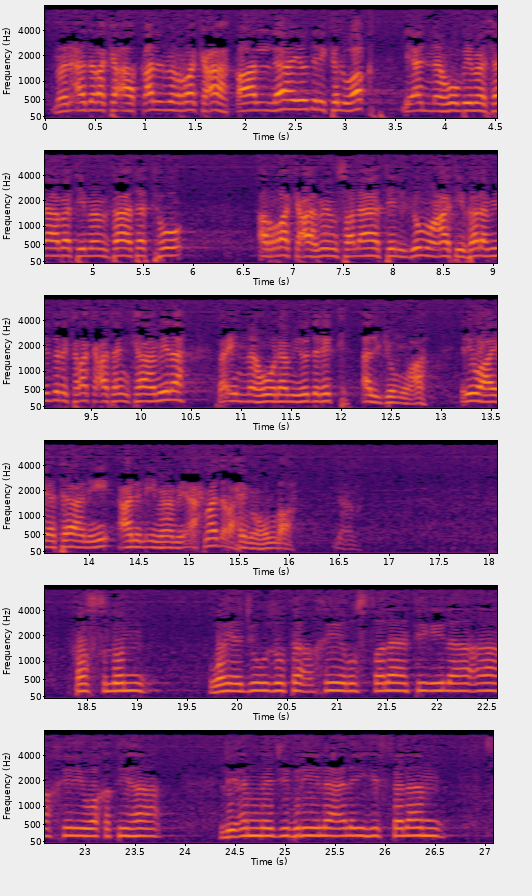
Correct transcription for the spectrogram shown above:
من أدرك أقل من ركعة قال لا يدرك الوقت لأنه بمثابة من فاتته الركعة من صلاة الجمعة فلم يدرك ركعة كاملة فإنه لم يدرك الجمعة. روايتان عن الإمام أحمد رحمه الله. نعم. فصل ويجوز تأخير الصلاة إلى آخر وقتها لأن جبريل عليه السلام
